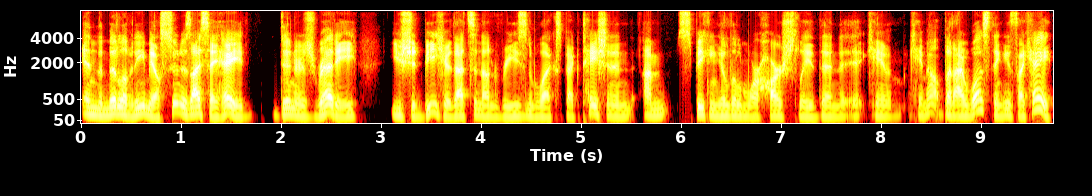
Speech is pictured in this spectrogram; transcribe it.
in the middle of an email. As soon as I say, hey, dinner's ready, you should be here. That's an unreasonable expectation. And I'm speaking a little more harshly than it came came out. But I was thinking, it's like, hey,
